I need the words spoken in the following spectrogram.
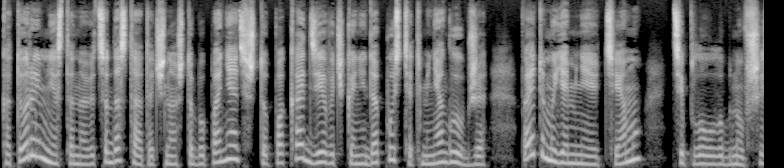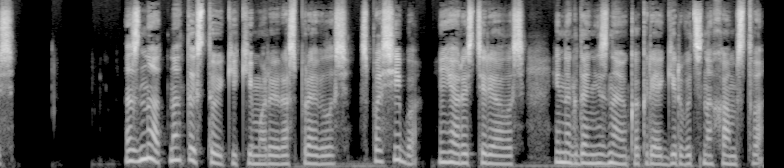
которой мне становится достаточно, чтобы понять, что пока девочка не допустит меня глубже, поэтому я меняю тему, тепло улыбнувшись. «Знатно ты с той кикиморой расправилась. Спасибо. Я растерялась. Иногда не знаю, как реагировать на хамство».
